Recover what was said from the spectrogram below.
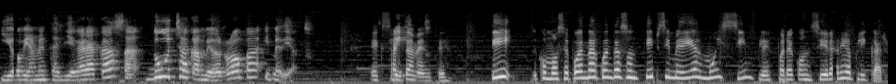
y obviamente al llegar a casa, ducha, cambio de ropa, inmediato. Exactamente. Sí, como se pueden dar cuenta, son tips y medidas muy simples para considerar y aplicar.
